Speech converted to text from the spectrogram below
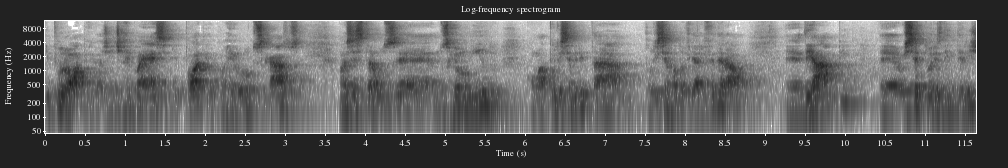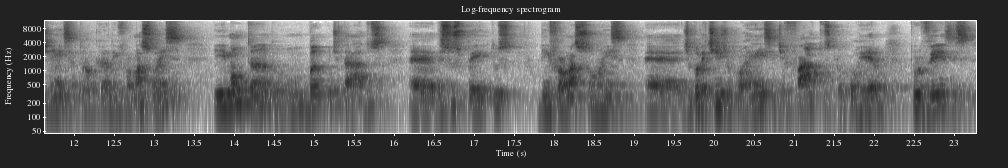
e por óbvio, a gente reconhece que podem ocorrer outros casos, nós estamos é, nos reunindo com a Polícia Militar, Polícia Rodoviária Federal, é, DEAP, é, os setores de inteligência, trocando informações e montando um banco de dados é, de suspeitos, de informações, é, de boletins de ocorrência, de fatos que ocorreram. Por vezes,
